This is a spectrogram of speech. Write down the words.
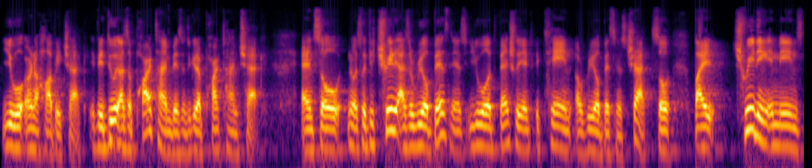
you will earn a hobby check. If you do it as a part time business, you get a part time check. And so, you know, so if you treat it as a real business, you will eventually obtain a real business check. So by treating, it means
